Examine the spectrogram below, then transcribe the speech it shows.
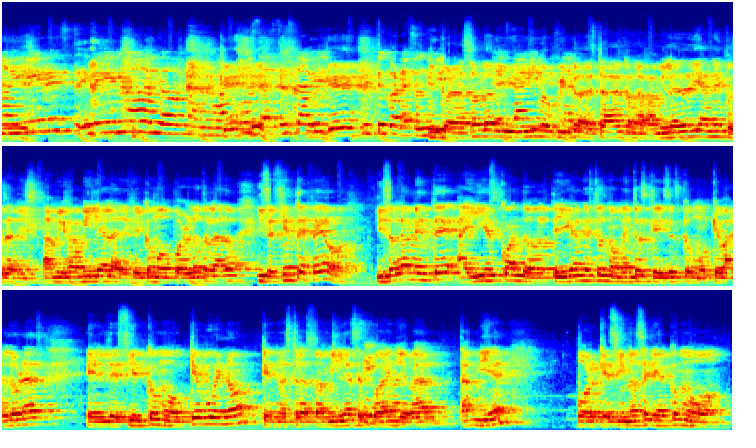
me fui... Eres, no, no, no, no. ¿Qué? está ¿Por bien. qué? Tu corazón Mi corazón lo dividí, bien, me fui está cuando bien. estaba con la familia de Diana y pues a mi, familia la dejé como por el otro lado y se siente feo. Y solamente ahí es cuando te llegan estos momentos que dices como que valoras el decir como qué bueno que nuestras familias se Se puedan llevar tan bien, porque si no sería como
